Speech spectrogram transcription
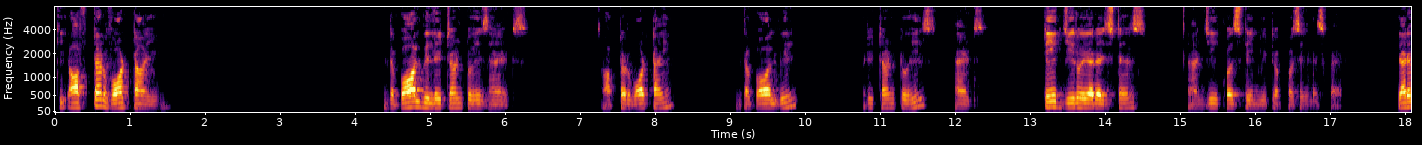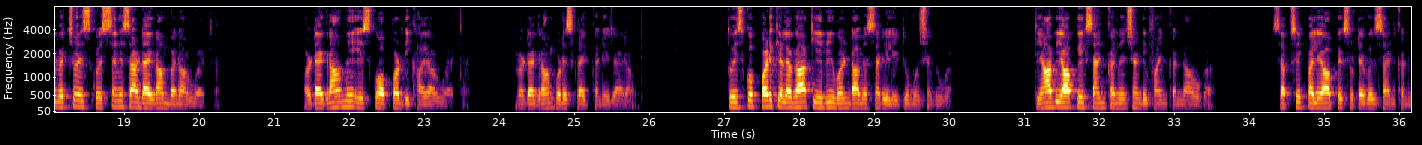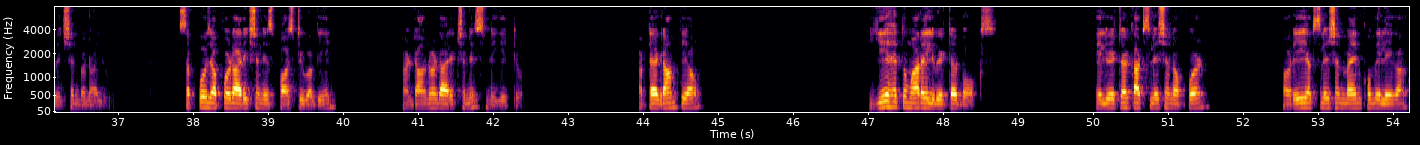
कि after what time the ball will return to his hands after what time the ball will return to his hands. Take zero air resistance and g equals 10 meter per second square. प्यारे बच्चों, इस question के साथ diagram बना हुआ था। और diagram में इसको अपर दिखाया हुआ था। मैं डायग्राम को डिस्क्राइब करने जा रहा हूँ। तो इसको पढ़ के लगा कि ये भी वन डायमेंशनल रिलेटिव मोशन हुआ। तो यहाँ भी आपको एक साइन कन्वेंशन डिफाइन करना होगा। सबसे पहले आप एक सुटेबल साइन कन्वेंशन बना लो। Suppose upward direction is positive again and downward direction is negative अब डायग्राम पे आओ। ये है तुम्हारा एलिवेटर बॉक्स एलिवेटर का एक्सलेशन अपवर्ड और ये एक्सलेशन मैन को मिलेगा।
